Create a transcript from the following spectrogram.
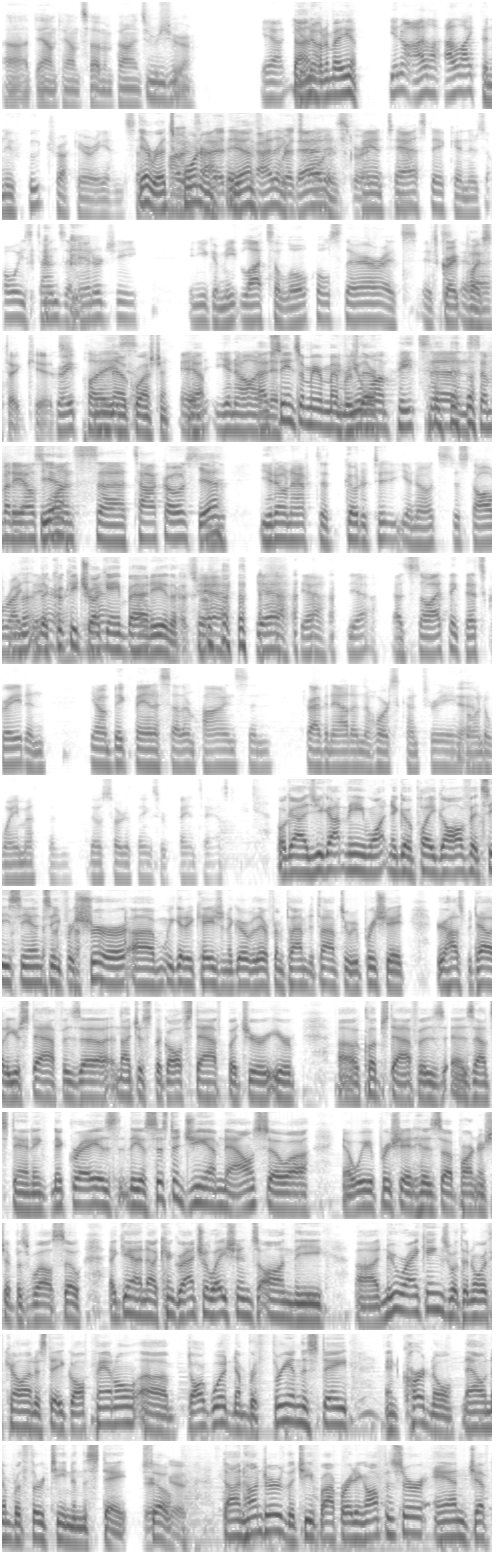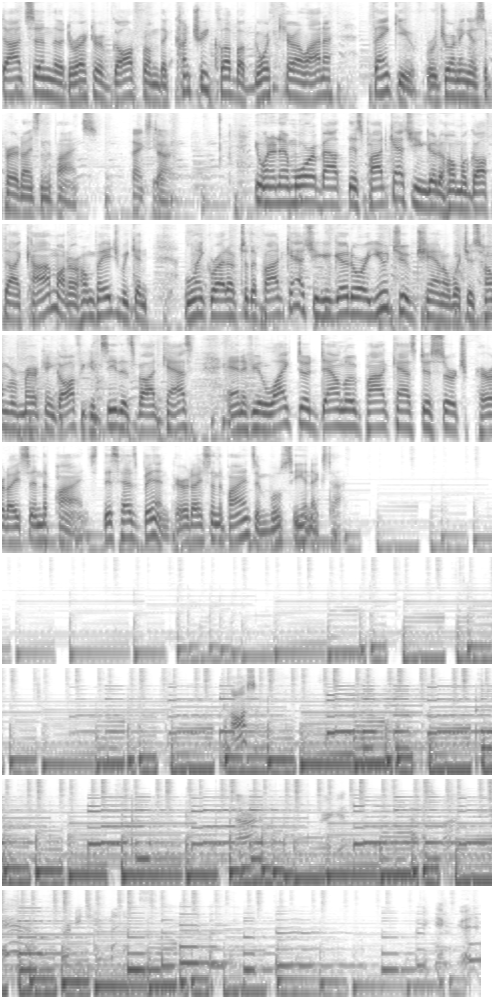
uh, downtown Southern Pines for mm-hmm. sure. Yeah, Don, you know, what about you? You know, I, li- I like the new food truck area in Southern yeah, Red's Pines. Corner. I think, yeah, I think Red's that Corner is is great. fantastic, and there's always tons of energy, and you can meet lots of locals there. It's it's, It's a great place uh, to take kids. great place. no question. And yeah, you know, and I've if- seen some of your if members you there. want pizza and somebody else Yeah. wants uh, tacos, Yeah. you, you don't have to go to, t- you know, it's just all right the, there. the cookie truck Yeah, ain't bad yeah, either. Right. Yeah, yeah, yeah, yeah. Uh, So I think that's great, and you know, I'm a big fan of Southern Pines and driving out in the horse country and Yeah. going to Weymouth and those sort of things are fantastic. Well, guys, you got me wanting to go play golf at CCNC for sure. Um, we get occasion to go over there from time to time, so we appreciate your hospitality. Your staff is uh, not just the golf staff, but your your uh, club staff is is outstanding. Nick Gray is the assistant GM now, so uh, you know we appreciate his uh, partnership as well. So again, uh, congratulations on the. Uh, new rankings with the North Carolina State Golf Panel. Uh, Dogwood, number three in the state, and Cardinal, now number 13 in the state. Very so, good. Don Hunter, the Chief Operating Officer, and Jeff Dotson, the Director of Golf from the Country Club of North Carolina. Thank you for joining us at Paradise in the Pines. Thanks, John. You want to know more about this podcast? You can go to homeofgolf.com. On our homepage, we can link right up to the podcast. You can go to our YouTube channel, which is Home of American Golf. You can see this podcast. And if you'd like to download podcasts, just search Paradise in the Pines. This has been Paradise in the Pines, and we'll see you next time. Awesome.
